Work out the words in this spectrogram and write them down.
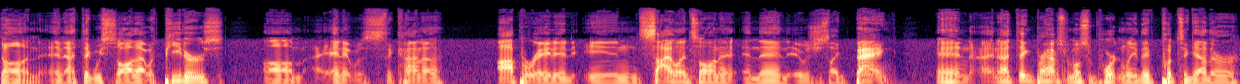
done. And I think we saw that with Peters. Um, and it was the kind of operated in silence on it, and then it was just like bang. And and I think perhaps most importantly, they've put together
